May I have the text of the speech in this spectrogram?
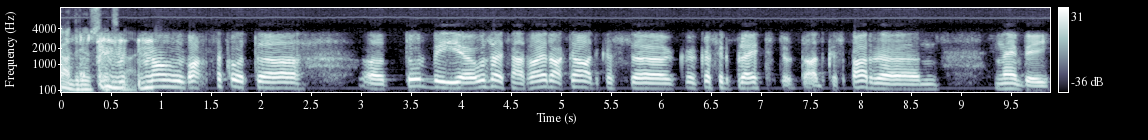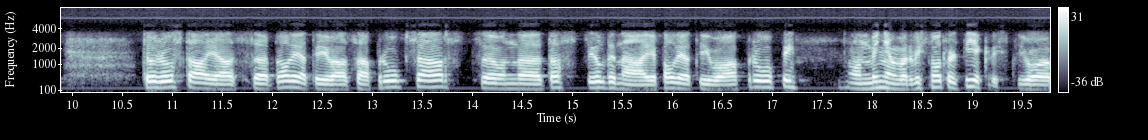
Kāda ir jūsu secinājuma? Nu, sakot, Uh, tur bija uzaicināti vairāk tādi, kas, uh, kas ir pret, tur tādi, kas par uh, nebija. Tur uzstājās paliatīvās aprūpas ārsts, un tas cildināja paliatīvo aprūpi, un viņam var visnotaļ piekrist, jo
